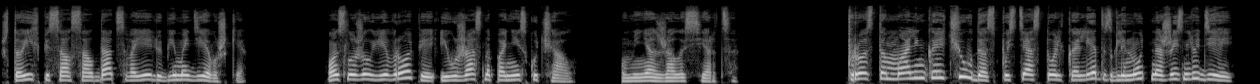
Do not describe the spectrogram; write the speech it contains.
что их писал солдат своей любимой девушке. Он служил в Европе и ужасно по ней скучал. У меня сжалось сердце. «Просто маленькое чудо спустя столько лет взглянуть на жизнь людей!»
